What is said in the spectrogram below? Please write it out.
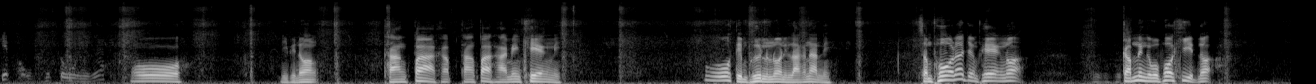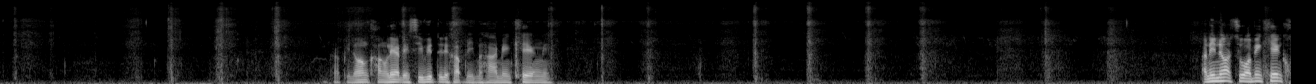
เก็บเอาเก็บตัวอยู่เลยโอ้นี่พี่น้อง ทางป้าครับ ทางป้าหายเมงเค้งนี่ โอ้เต็มพื้นแล้วเนาะนี่ลาขนาดนี้สัมโพแล้วจังเพลงเนาะกำหนึ่งกับพ่อขีดเนาะครับพี่น้องครั้งแรกในชีวิตเลยครับนี่มาหาเมงเค้งนี่อันนี้เนาะสัวเมงเค้งโค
